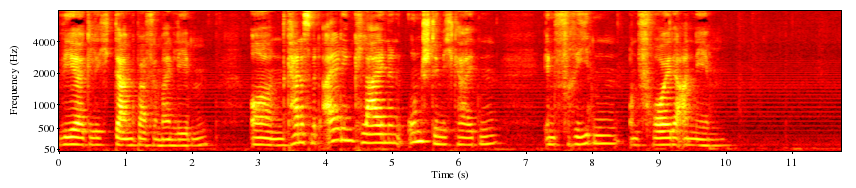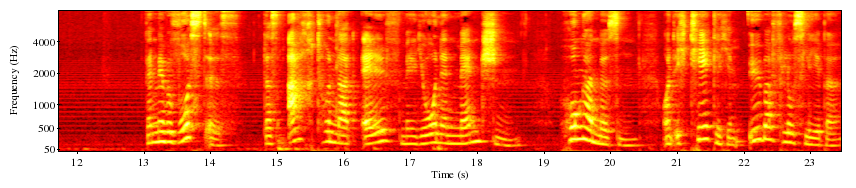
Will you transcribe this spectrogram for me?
wirklich dankbar für mein Leben und kann es mit all den kleinen Unstimmigkeiten in Frieden und Freude annehmen. Wenn mir bewusst ist, dass 811 Millionen Menschen hungern müssen und ich täglich im Überfluss lebe,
